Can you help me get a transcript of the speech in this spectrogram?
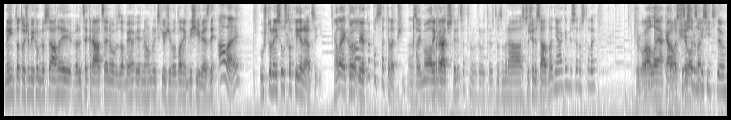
není to to, že bychom dosáhli velice krátce nebo za jednoho lidského života nejbližší hvězdy, ale už to nejsou stovky generací. Hele, jako no, je to v podstatě lepší. Zajímavá to je krát 40, no, to, to znamená 160 let nějaký by se dostali. Ale nějaká to lepší 7 tisíc, jo.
